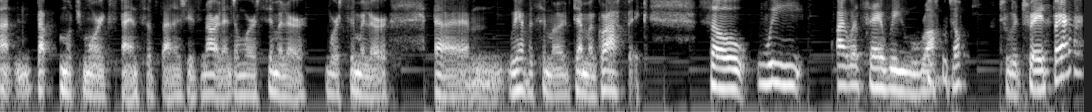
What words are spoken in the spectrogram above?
and that much more expensive than it is in Ireland, and we're similar. We're similar. Um, we have a similar demographic, so we, I would say, we rocked up to a trade fair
